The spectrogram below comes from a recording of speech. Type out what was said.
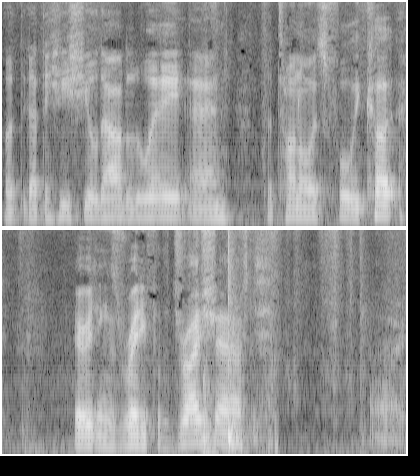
But they got the heat shield out of the way, and the tunnel is fully cut. Everything is ready for the dry shaft. Alright.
